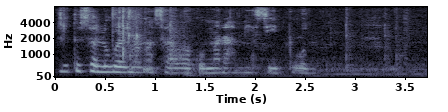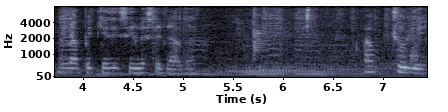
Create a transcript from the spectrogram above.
Dito sa lugar ng asawa ko, maraming seafood. Malapit kasi sila sa dagat. Actually,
